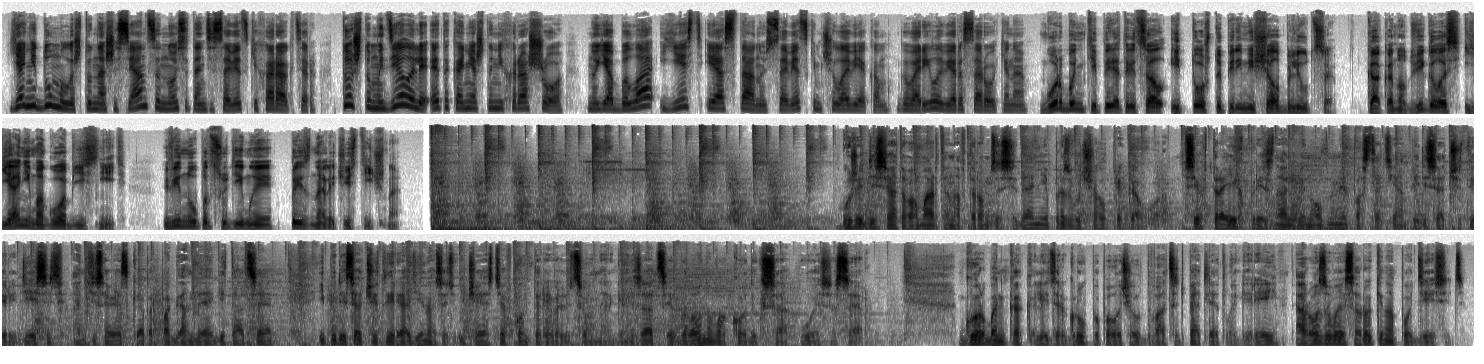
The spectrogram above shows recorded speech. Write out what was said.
Я не думала, что наши сеансы носят антисоветский характер. То, что мы делали, это, конечно, нехорошо, но я была, есть и останусь советским человеком, говорила Вера Сорокина. Горбань теперь отрицал и то, что перемещал блюдце. Как оно двигалось, я не могу объяснить. Вину подсудимые признали частично. Уже 10 марта на втором заседании прозвучал приговор. Всех троих признали виновными по статьям 54.10 «Антисоветская пропаганда и агитация» и 54.11 «Участие в контрреволюционной организации Уголовного кодекса УССР». Горбань, как лидер группы, получил 25 лет лагерей, а Розова и Сорокина по 10.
